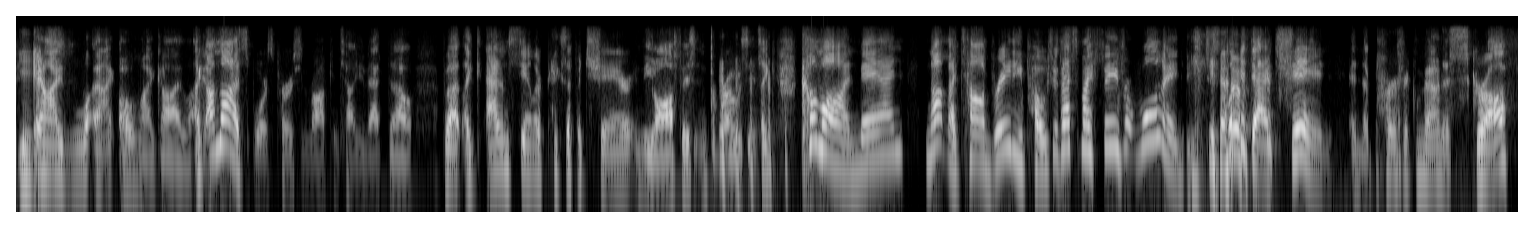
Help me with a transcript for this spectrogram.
Yes. And I, lo- I, oh my god, like I'm not a sports person. Rob can tell you that though. But like Adam Sandler picks up a chair in the office and throws it. It's like, come on, man, not my Tom Brady poster. That's my favorite one. Just Yeah. look at that chin and the perfect amount of scruff.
